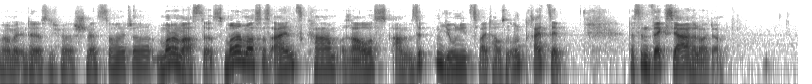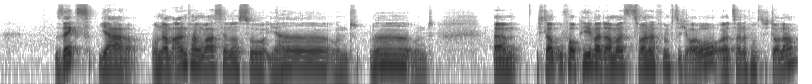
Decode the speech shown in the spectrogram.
Ja, mein Internet ist nicht mehr das schnellste heute. Modern Masters. Modern Masters 1 kam raus am 7. Juni 2013. Das sind sechs Jahre, Leute. Sechs Jahre. Und am Anfang war es ja noch so, ja, und, äh, und ähm, ich glaube, UVP war damals 250 Euro oder 250 Dollar.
